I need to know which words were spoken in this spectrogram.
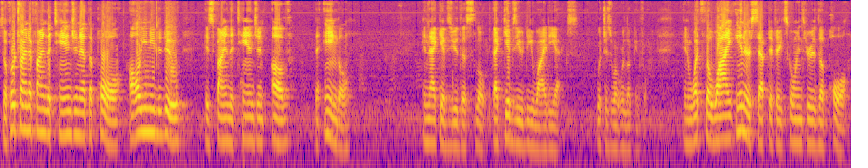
So if we're trying to find the tangent at the pole, all you need to do is find the tangent of the angle, and that gives you the slope. That gives you dy dx, which is what we're looking for. And what's the y-intercept if it's going through the pole?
